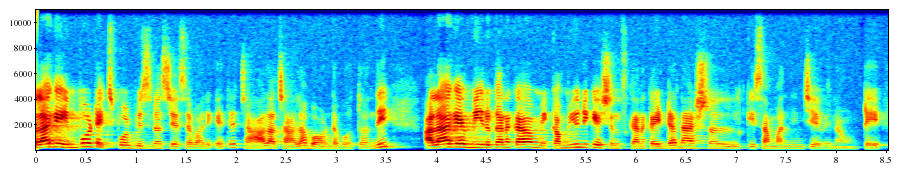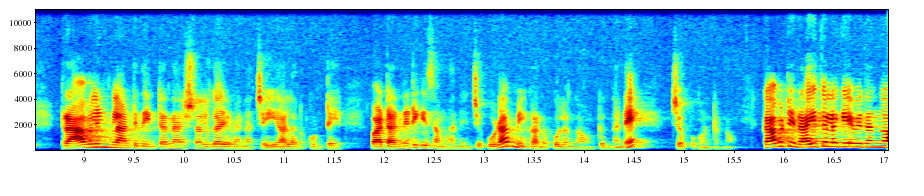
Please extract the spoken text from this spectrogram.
అలాగే ఇంపోర్ట్ ఎక్స్పోర్ట్ బిజినెస్ చేసేవారికి అయితే చాలా చాలా బాగుండబోతోంది. అలాగే మీరు కనుక మీ కమ్యూనికేషన్స్ కనుక ఇంటర్నేషనల్కి సంబంధించి ఏమైనా ఉంటే ట్రావెలింగ్ లాంటిది ఇంటర్నేషనల్గా ఏమైనా చేయాలనుకుంటే వాటన్నిటికీ సంబంధించి కూడా మీకు అనుకూలంగా ఉంటుందనే చెప్పుకుంటున్నాం. కాబట్టి రైతులకి ఏ విధంగా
